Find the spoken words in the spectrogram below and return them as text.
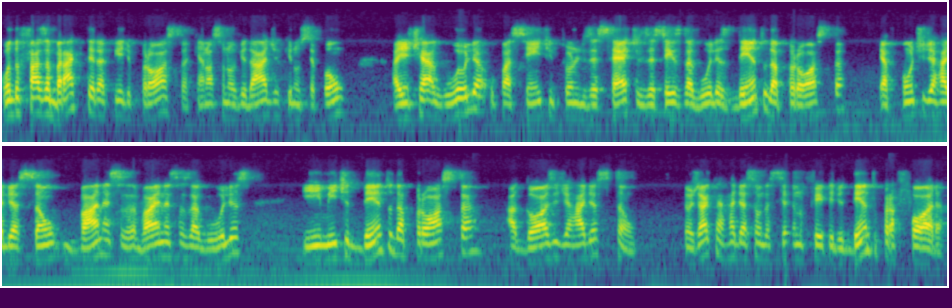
Quando faz a braquiterapia de próstata, que é a nossa novidade aqui no CEPOM, a gente agulha o paciente em torno de 17, 16 agulhas dentro da próstata e a fonte de radiação vai nessas, vai nessas agulhas e emite dentro da próstata a dose de radiação. Então, já que a radiação está sendo feita de dentro para fora,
